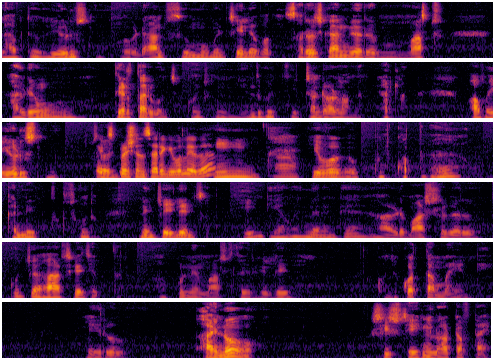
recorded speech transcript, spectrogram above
లేకపోతే ఏడుస్తుంది. ఒక డాన్స్ మూమెంట్ చేయలేకపోతుంది. సరోజ్ ఖాన్ గారు మాస్టర్. ఆవిడేమో తిడతారు కొంచెం. కొంచెం ఎందుకు ఇట్లాంటి వాళ్ళు అట్లా. పాపం ఏడుస్తుంది. ఎక్స్ప్రెషన్ సరిగ్గా ఇవ్వలేదా? "ఉమ్, ఇవ్వ కొంచెం కొత్తగా కన్నీళ్ళు తుడుచుకుంటాం నేను చేయలేను సార్. ఏంటి ఏమైందనంటే ఆవిడ మాస్టర్ గారు కొంచెం హార్ష్గా చెప్తారు. అప్పుడు నేను మాస్టర్ దగ్గరికి వెళ్ళి కొంచెం కొత్త అమ్మాయి అండి. మీరు I know she's taking lot of time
